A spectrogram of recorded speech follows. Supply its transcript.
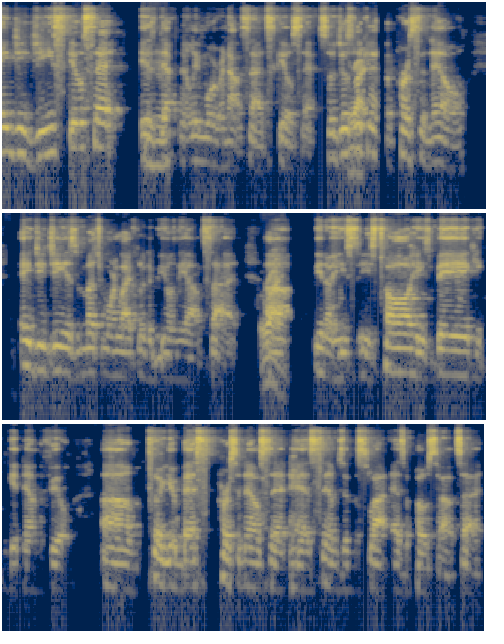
AGG's skill set is Mhm. definitely more of an outside skill set. So, just looking at the personnel, AGG is much more likely to be on the outside. right. Uh, you know, he's he's tall, he's big, he can get down the field. Um, so your best personnel set has Sims in the slot as opposed to outside.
